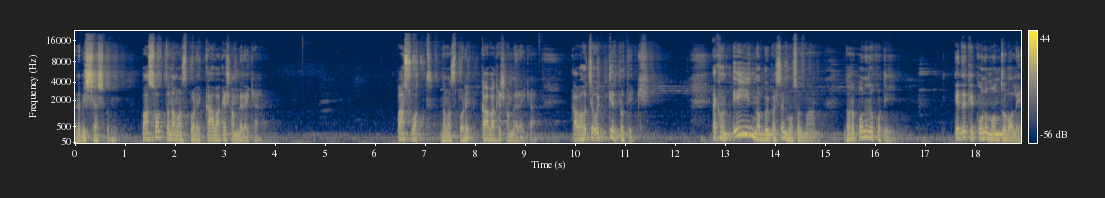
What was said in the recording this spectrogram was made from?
এটা বিশ্বাস করি। পাঁচ ওয়াক্ত নামাজ পড়ে কাবাকে সামনে রেখা। পাঁচ ওয়াক্ত নামাজ পড়ে কাবাকে সামনে রেখা। কাবা হচ্ছে ঐক্যের প্রতীক। এখন এই নব্বই পার্সেন্ট মুসলমান, ধরো পনেরো কোটি, এদেরকে কোনো মন্ত্র বলে,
